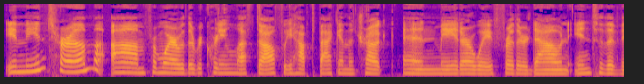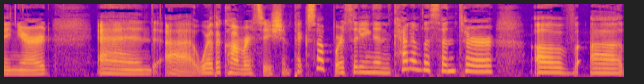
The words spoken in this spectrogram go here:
In the interim, um, from where the recording left off, we hopped back in the truck and made our way further down into the vineyard. And uh, where the conversation picks up, we're sitting in kind of the center of uh,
